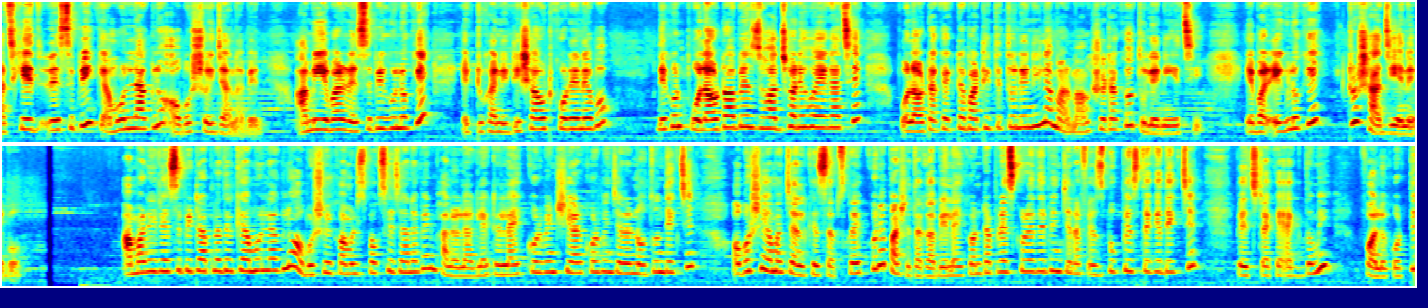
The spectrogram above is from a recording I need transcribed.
আজকের রেসিপি কেমন লাগল অবশ্যই জানাবেন। আমি এবার রেসিপিগুলোকে একটুখানি ডিশ আউট করে নেব। দেখুন, পোলাওটাও বেশ ঝরঝরে হয়ে গেছে। পোলাওটাকে একটা বাটিতে তুলে নিলাম আর মাংসটাকেও তুলে নিয়েছি। এবার এগুলোকে একটু সাজিয়ে নেব। আমার এই রেসিপিটা আপনাদের কেমন লাগল অবশ্যই কমেন্টস বক্সে জানাবেন। ভালো লাগলে একটা লাইক করবেন শেয়ার করবেন। যারা নতুন দেখছেন, অবশ্যই আমার চ্যানেলকে সাবস্ক্রাইব করে পাশে থাকা বেল আইকনটা প্রেস করে দেবেন। যারা ফেসবুক পেজ থেকে দেখছেন পেজটাকে একদমই ফলো করতে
